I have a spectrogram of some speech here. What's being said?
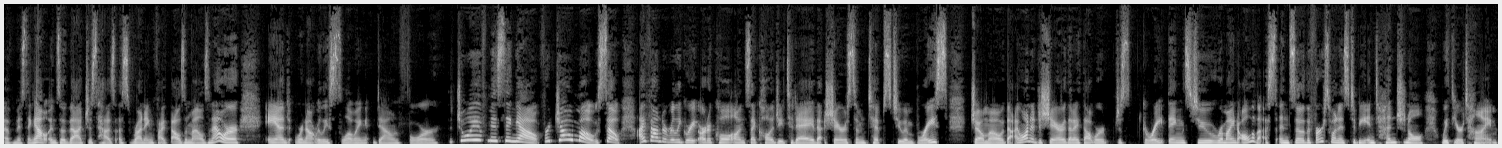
of missing out. And so that just has us running five thousand miles an hour, and we're not really slowing down for the joy of missing out for JOMO. So I found a really great article on Psychology Today that shares some tips to embrace JOMO that I wanted to share that I thought were just great things to remind all of us. And so the first one is to be intentional with your time,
